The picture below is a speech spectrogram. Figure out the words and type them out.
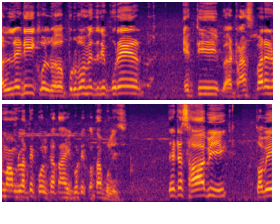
অলরেডি পূর্ব মেদিনীপুরের একটি ট্রান্সফারের মামলাতে কলকাতা হাইকোর্টে কথা বলেছি। তো এটা স্বাভাবিক, তবে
